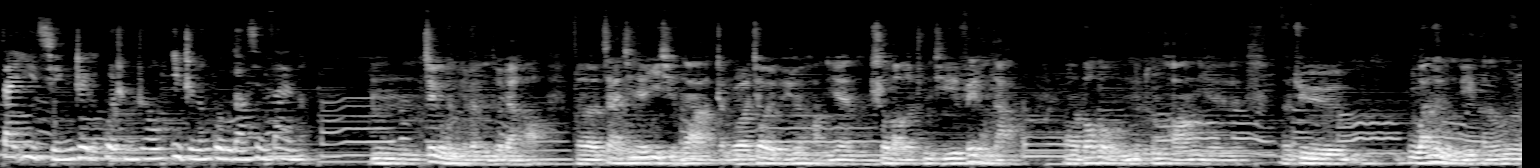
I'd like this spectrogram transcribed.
在疫情这个过程中一直能过渡到现在呢？嗯，这个问题问的特别好。呃，在今年疫情啊，整个教育培训行业受到的冲击非常大。呃，包括我们的同行也，呃，据不完全统计，可能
